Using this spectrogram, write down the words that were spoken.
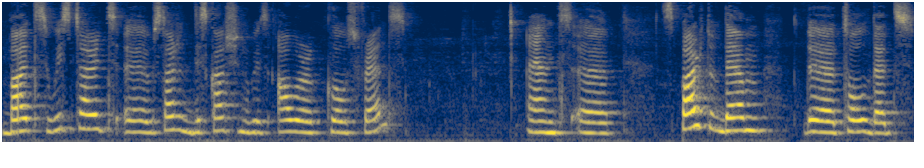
But we start, uh, started discussion with our close friends and uh, part of them uh, told that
